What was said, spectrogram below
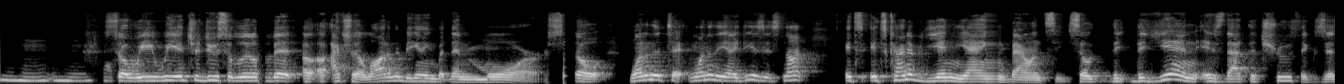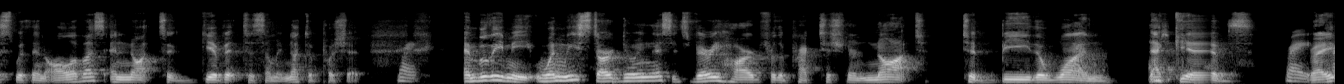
Mm-hmm, mm-hmm. So we we introduce a little bit, uh, uh, actually a lot in the beginning, but then more. So one of the te- one of the ideas it's not it's it's kind of yin yang balancy. So the the yin is that the truth exists within all of us, and not to give it to somebody, not to push it. Right. And believe me, when we start doing this, it's very hard for the practitioner not to be the one that gives. Right. Right.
